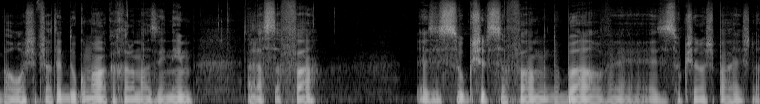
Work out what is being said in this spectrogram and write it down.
בראש, אפשר לתת דוגמה ככה למאזינים, על השפה. איזה סוג של שפה מדובר ואיזה סוג של השפעה יש לה.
